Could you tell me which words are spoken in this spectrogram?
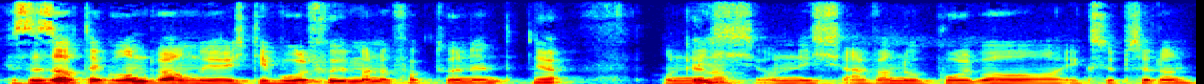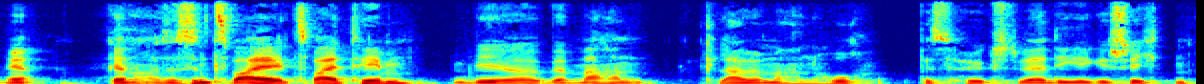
Ist das auch der Grund, warum ihr euch die Wohlfühlmanufaktur nennt? Ja. Und, Genau. nicht, und nicht einfach nur Poolbauer XY? Ja, genau. Also es sind zwei, zwei Themen. Wir, wir machen, klar, wir machen hoch bis höchstwertige Geschichten.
